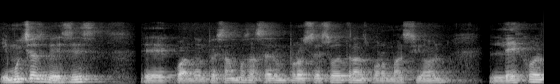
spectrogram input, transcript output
Y muchas veces, eh, cuando empezamos a hacer un proceso de transformación, lejos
